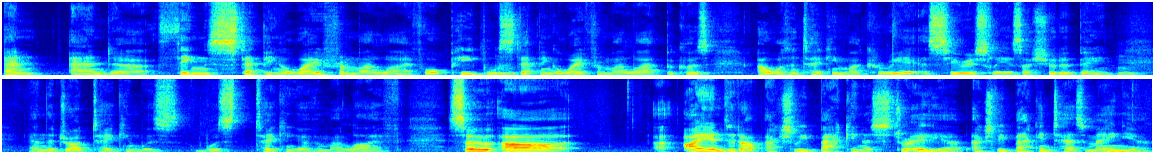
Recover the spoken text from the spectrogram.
and and uh, things stepping away from my life or people stepping away from my life because I wasn't taking my career as seriously as I should have been. And the drug taking was was taking over my life. So uh, I- ended up actually back in Australia actually back in Tasmania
